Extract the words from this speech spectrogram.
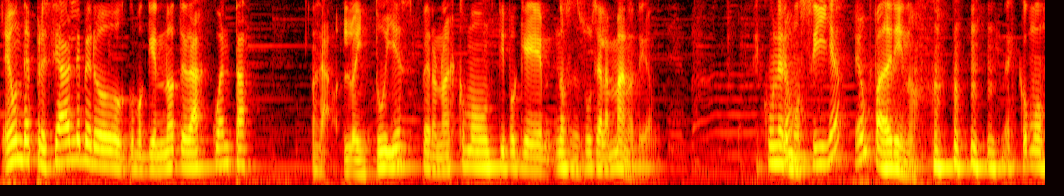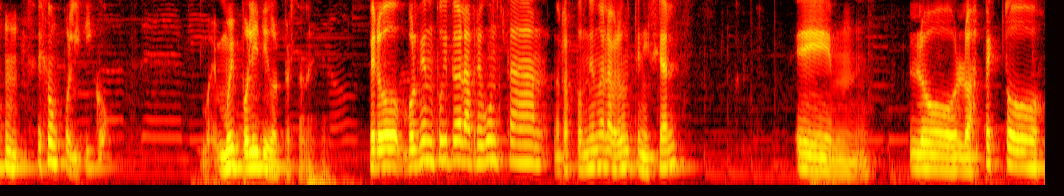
Es un despreciable, pero como que no te das cuenta. O sea, lo intuyes, pero no es como un tipo que no se ensucia las manos, digamos. Una hermosilla, Es un padrino. es como un, es como un político. Muy, muy político el personaje. Pero volviendo un poquito a la pregunta, respondiendo a la pregunta inicial, eh, lo- los aspectos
